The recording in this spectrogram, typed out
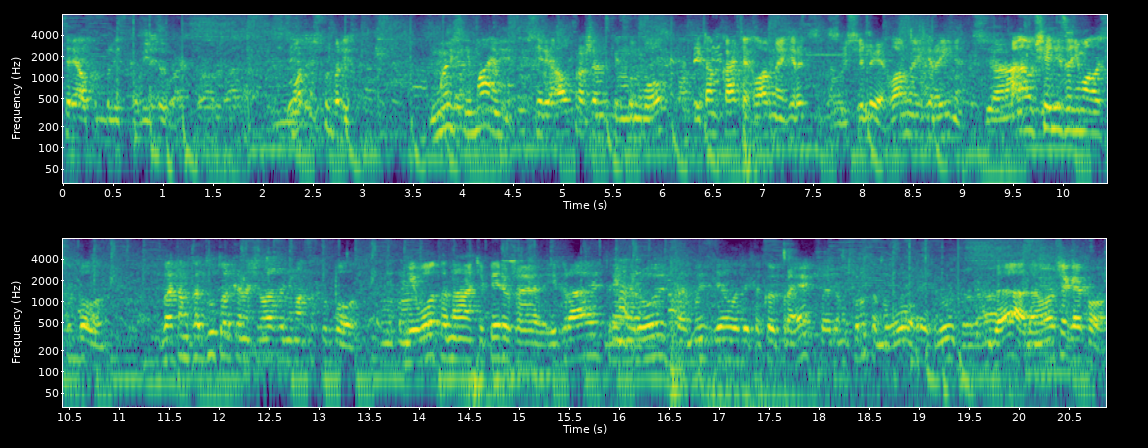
серіал футболістка в YouTube? Смотришь футболистку? Мы снимаем сериал про женский футбол, и там Катя главная героиня, веселее, главная героиня. Она вообще не занималась футболом. В этом году только начала заниматься футболом. И вот она теперь уже играет, тренируется. Мы сделали такой проект, поэтому круто. посмотреть. Круто, да. Да, да, вообще кайфово.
